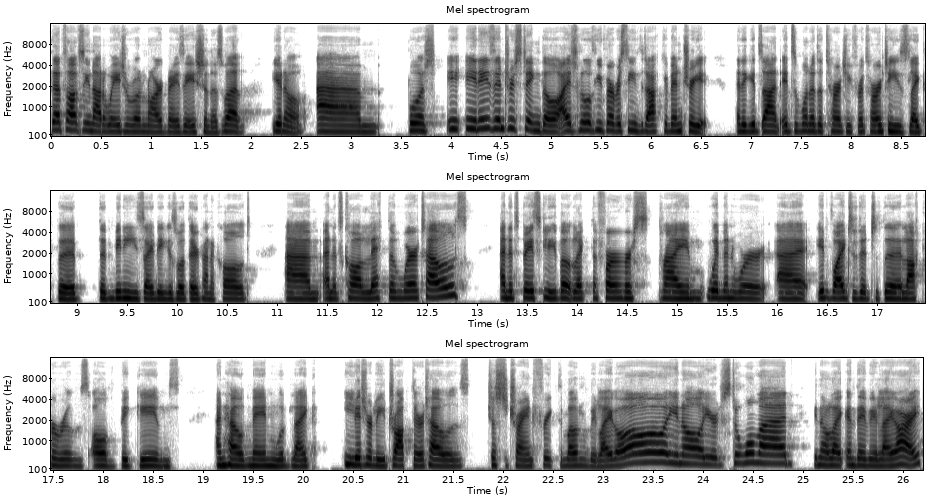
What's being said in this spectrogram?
That's obviously not a way to run an organization as well, you know. Um, but it, it is interesting though. I don't know if you've ever seen the documentary. I think it's on. It's one of the thirty for thirties, like the the minis. I think is what they're kind of called. Um, and it's called Let Them Wear Towels and it's basically about like the first time women were uh, invited into the locker rooms of big games and how men would like literally drop their towels just to try and freak them out and be like, oh, you know, you're just a woman, you know, like, and they'd be like, all right,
